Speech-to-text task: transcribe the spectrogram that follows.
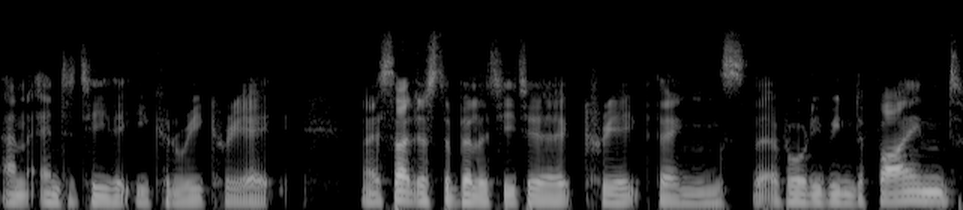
an entity that you can recreate. And it's that just ability to create things that have already been defined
